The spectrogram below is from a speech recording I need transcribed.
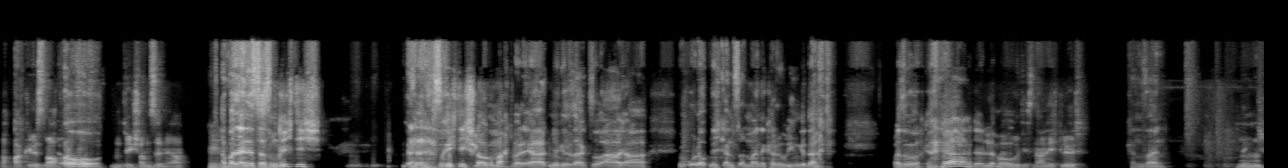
noch ein paar Kilos draufpacken, Oh. macht natürlich schon Sinn, ja. Mhm. Aber dann ist das ein richtig, er hat das richtig schlau gemacht, weil er hat mir gesagt, so, ah ja, im Urlaub nicht ganz an meine Kalorien gedacht. Also, ja, der Lümmel. Oh, die sind auch nicht blöd. Kann sein. Mhm.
